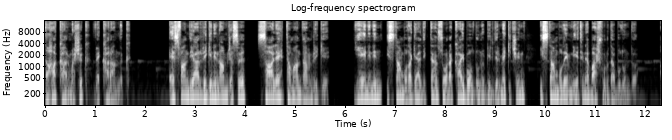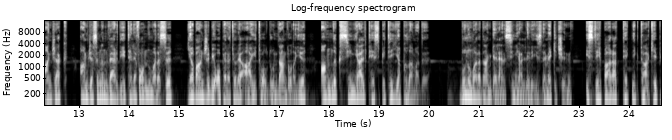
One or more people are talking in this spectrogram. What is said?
daha karmaşık ve karanlık. Esfandiyar Rigi'nin amcası Saleh Tamandam Rigi, yeğeninin İstanbul'a geldikten sonra kaybolduğunu bildirmek için İstanbul Emniyetine başvuruda bulundu. Ancak amcasının verdiği telefon numarası yabancı bir operatöre ait olduğundan dolayı anlık sinyal tespiti yapılamadı. Bu numaradan gelen sinyalleri izlemek için İstihbarat Teknik Takip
